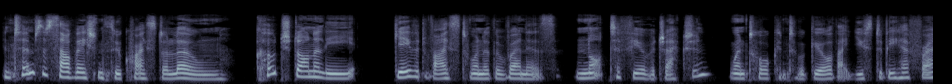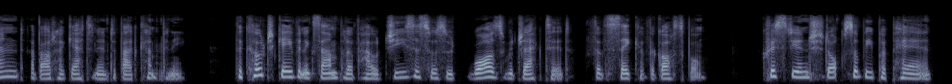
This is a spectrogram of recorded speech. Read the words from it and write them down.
In terms of salvation through Christ alone, Coach Donnelly gave advice to one of the runners not to fear rejection when talking to a girl that used to be her friend about her getting into bad company. The coach gave an example of how Jesus was, was rejected for the sake of the gospel. Christians should also be prepared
